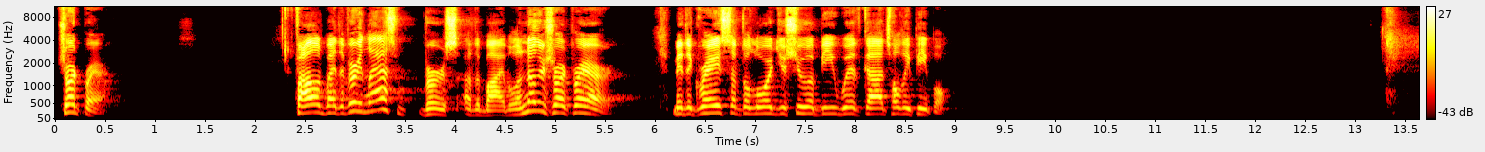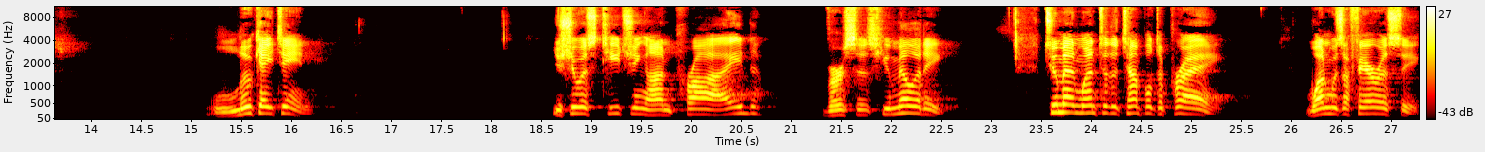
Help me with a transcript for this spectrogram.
Short prayer. Followed by the very last verse of the Bible, another short prayer. May the grace of the Lord Yeshua be with God's holy people. Luke 18. Yeshua's teaching on pride versus humility. Two men went to the temple to pray. One was a Pharisee,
